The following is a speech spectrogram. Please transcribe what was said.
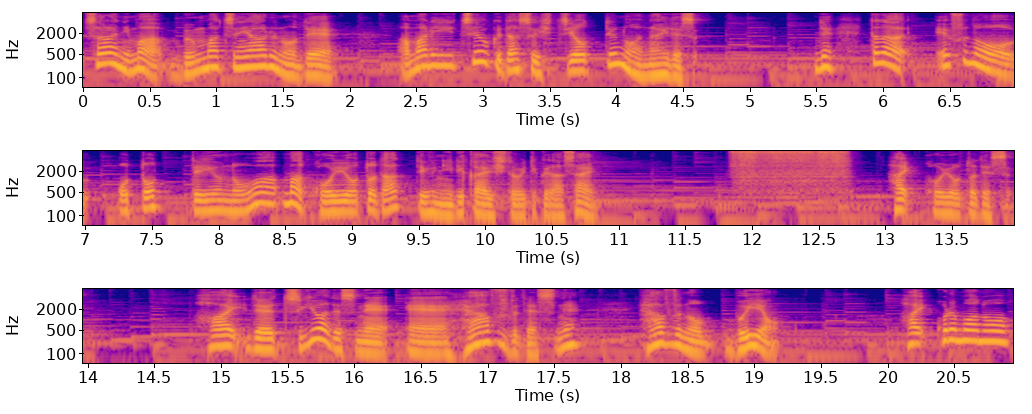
さらにまあ文末にあるので、あまり強く出す必要っていうのはないです。で、ただ F の音っていうのは、まあこういう音だっていうふうに理解しておいてください。はい、こういう音です。はい。で、次はですね、えー、have ですね。have の V 音。はい。これもあの、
